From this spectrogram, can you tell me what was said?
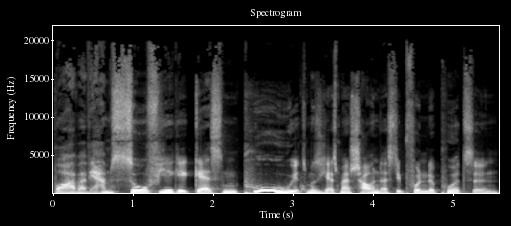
Boah, aber wir haben so viel gegessen. Puh, jetzt muss ich erst mal schauen, dass die Pfunde purzeln.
